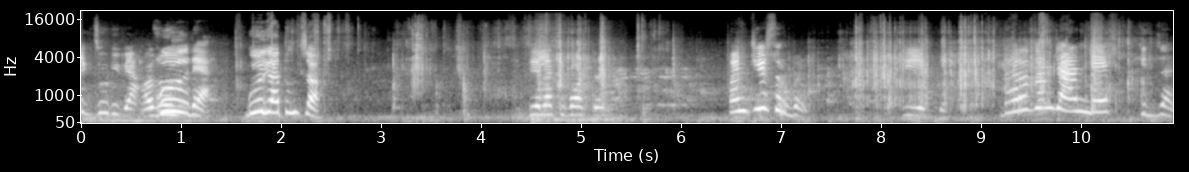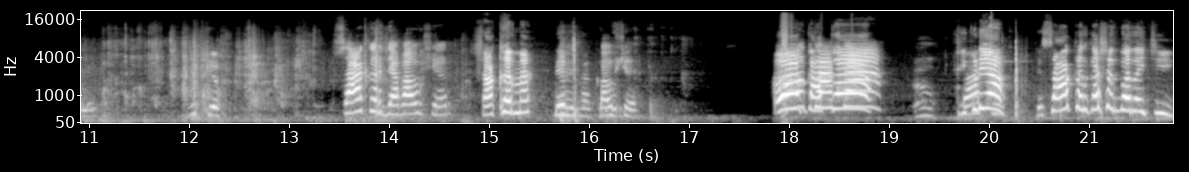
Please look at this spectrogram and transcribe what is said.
एक जुडी द्या गुळ द्या. गुळ घ्या तुमचा. तेलाची बॉटल पंचवीस रुपये. ती एक द्या. धरा तुमचे अंडे किती झाले? साखर द्या पावशर. साखर ना? दे रे साखर. पावशर. ओ काका! इकडे या. हे साखर कशात भरायची?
